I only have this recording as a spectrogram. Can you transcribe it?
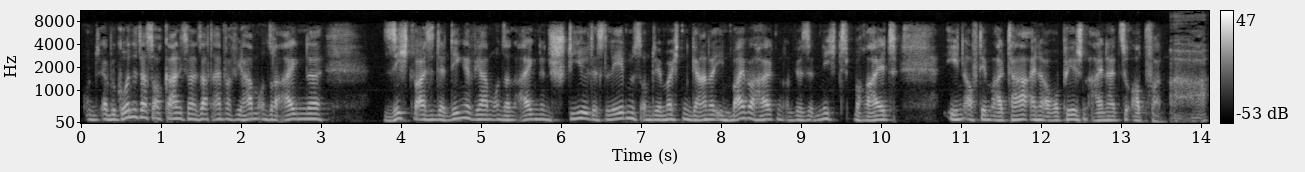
und er begründet das auch gar nicht, sondern sagt einfach, wir haben unsere eigene Sichtweise der Dinge, wir haben unseren eigenen Stil des Lebens und wir möchten gerne ihn beibehalten und wir sind nicht bereit, ihn auf dem Altar einer europäischen Einheit zu opfern. Aha.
